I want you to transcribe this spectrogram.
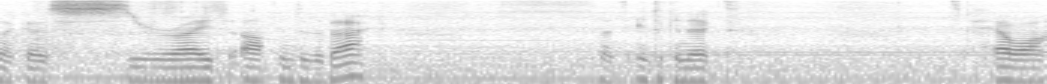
that goes straight up into the back. That's interconnect. It's power.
